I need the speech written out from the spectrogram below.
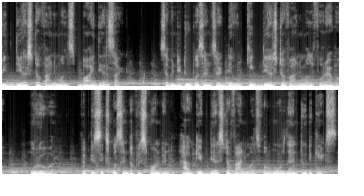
with their stuffed animals by their side. 72% said they would keep their stuffed animal forever. Moreover, 56% of respondents have kept their stuffed animals for more than two decades.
